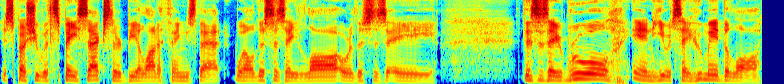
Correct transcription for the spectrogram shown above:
especially with SpaceX, there'd be a lot of things that, well, this is a law or this is a this is a rule, and he would say, "Who made the law?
